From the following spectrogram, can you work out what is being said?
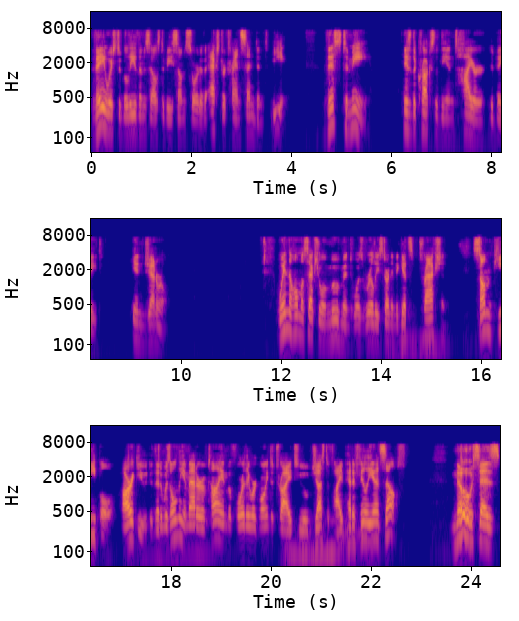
They wish to believe themselves to be some sort of extra transcendent being. This, to me, is the crux of the entire debate in general when the homosexual movement was really starting to get some traction, some people argued that it was only a matter of time before they were going to try to justify pedophilia itself. No, says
